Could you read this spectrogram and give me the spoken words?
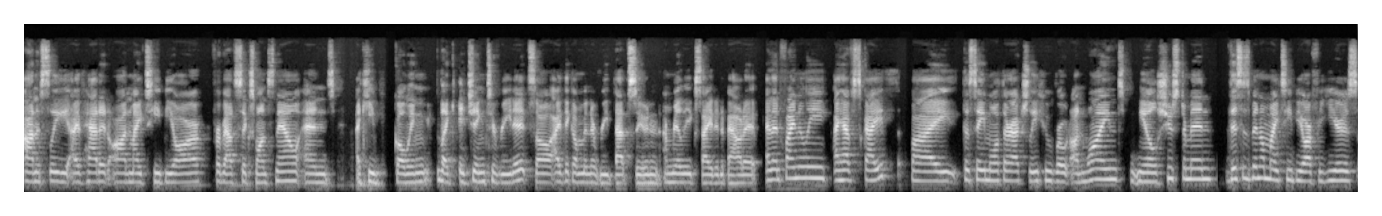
honestly I've had it on my TBR for about 6 months now and I keep going like itching to read it. So I think I'm going to read that soon. I'm really excited about it. And then finally, I have Scythe by the same author actually who wrote Unwind, Neal Shusterman. This has been on my TBR for years.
